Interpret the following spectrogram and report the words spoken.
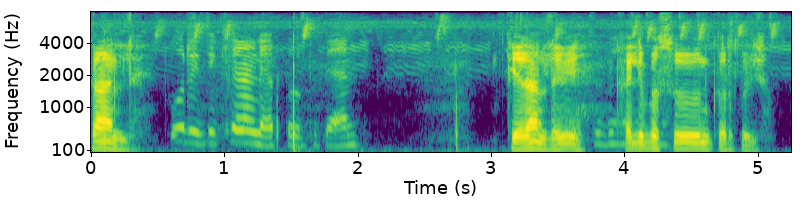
काय आणले? पोरीची खेळण्यात होतं ते आणले. तेल आणलं. खाली बसून कर पूजा.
